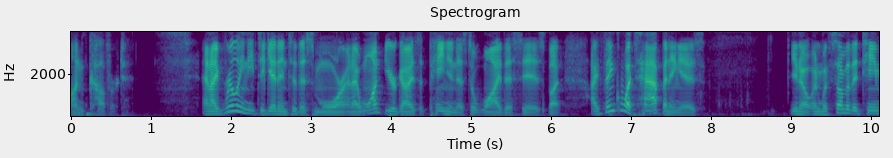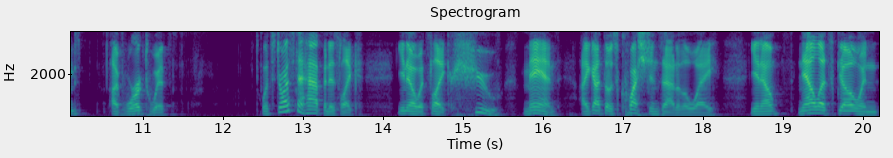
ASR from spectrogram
uncovered. And I really need to get into this more, and I want your guys' opinion as to why this is. But I think what's happening is, you know, and with some of the teams I've worked with, what starts to happen is like, you know, it's like, phew, man, I got those questions out of the way. You know, now let's go and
